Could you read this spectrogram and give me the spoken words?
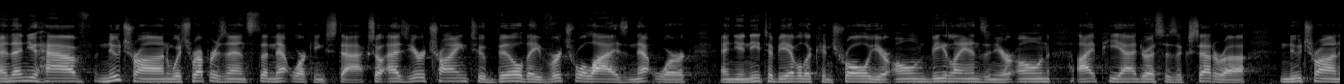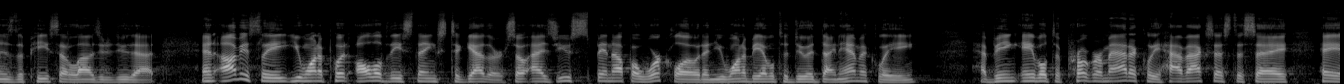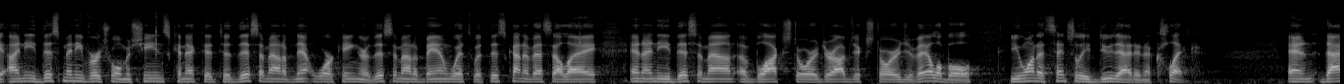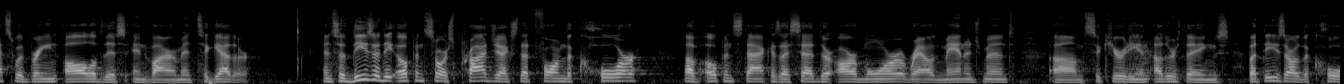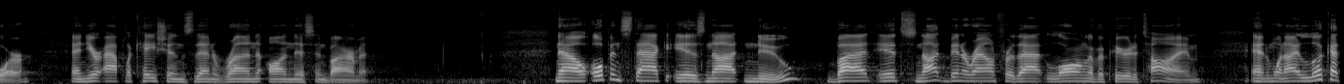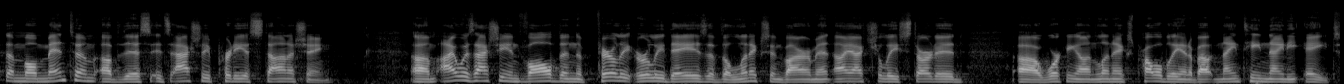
And then you have Neutron, which represents the networking stack. So as you're trying to build a virtualized network and you need to be able to control your own VLANs and your own IP addresses, et cetera, Neutron is the piece that allows you to do that. And obviously, you want to put all of these things together. So as you spin up a workload and you want to be able to do it dynamically, being able to programmatically have access to say, hey, I need this many virtual machines connected to this amount of networking or this amount of bandwidth with this kind of SLA, and I need this amount of block storage or object storage available, you want to essentially do that in a click. And that's what bringing all of this environment together. And so these are the open source projects that form the core of OpenStack. As I said, there are more around management, um, security, and other things, but these are the core. And your applications then run on this environment. Now, OpenStack is not new, but it's not been around for that long of a period of time. And when I look at the momentum of this, it's actually pretty astonishing. Um, I was actually involved in the fairly early days of the Linux environment. I actually started uh, working on Linux probably in about 1998.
